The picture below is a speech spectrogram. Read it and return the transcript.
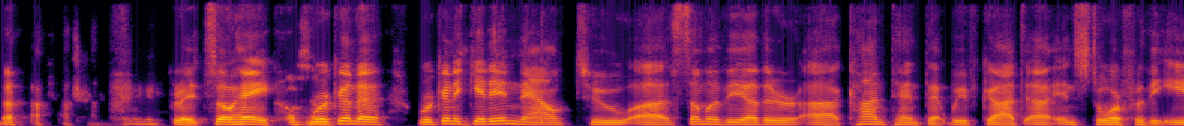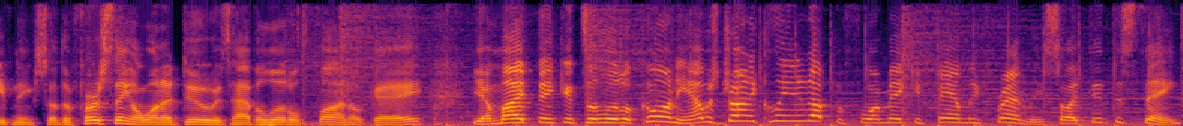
Great. So hey, Awesome. we're gonna we're gonna get in now to uh, some of the other uh, content that we've got uh, in store for the evening. So the first thing I want to do is have a little fun. Okay, you might think it's a little corny. I was trying to clean it up before, make it family friendly. So I did this thing.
